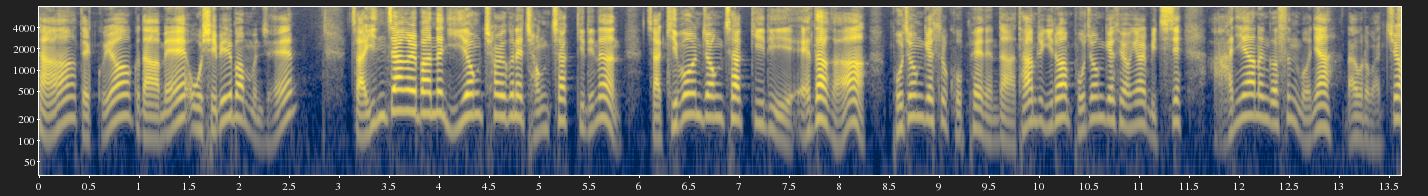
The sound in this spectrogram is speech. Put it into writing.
자, 됐고요. 그 다음에 51번 문제. 자, 인장을 받는 이형 철근의 정착 길이는 자, 기본 정착 길이에다가 보정 개수를 곱해야 된다. 다음 중 이러한 보정 개수 영향을 미치지 아니하는 것은 뭐냐라고 물어봤죠.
